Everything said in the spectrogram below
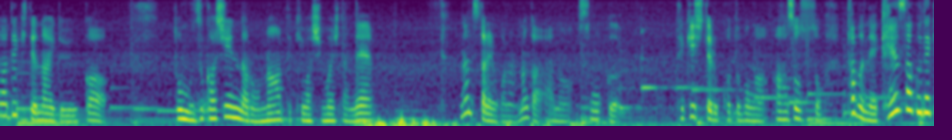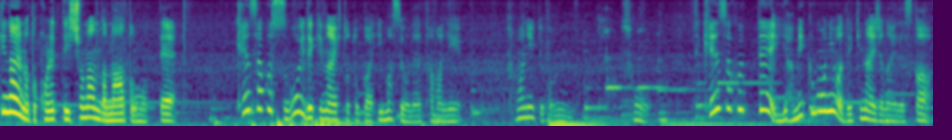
ができてないというかと難しいんだろうなって気はしましたね。なんつったらいいのかな？なんかあのすごく適してる言葉が。あそうそうそう。多分ね検索できないのとこれって一緒なんだなと思って。検索すごいできない人とかいますよねたまに。たまにっていうかうん。そう。検索ってやみくもにはできないじゃないですか。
